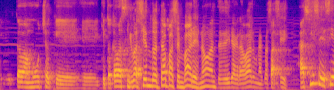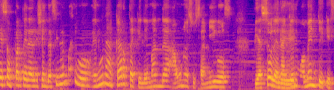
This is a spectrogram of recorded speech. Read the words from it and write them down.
le gustaba mucho que, eh, tocaba Iba haciendo etapas en bares, ¿no? Antes de ir a grabar, una cosa así. Así se decía, eso es parte de la leyenda. Sin embargo, en una carta que le manda a uno de sus amigos Piazzolla en aquel momento y que,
